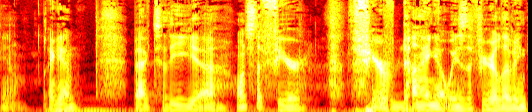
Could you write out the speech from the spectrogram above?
you know, again, back to the uh, once the fear, the fear of dying outweighs the fear of living,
